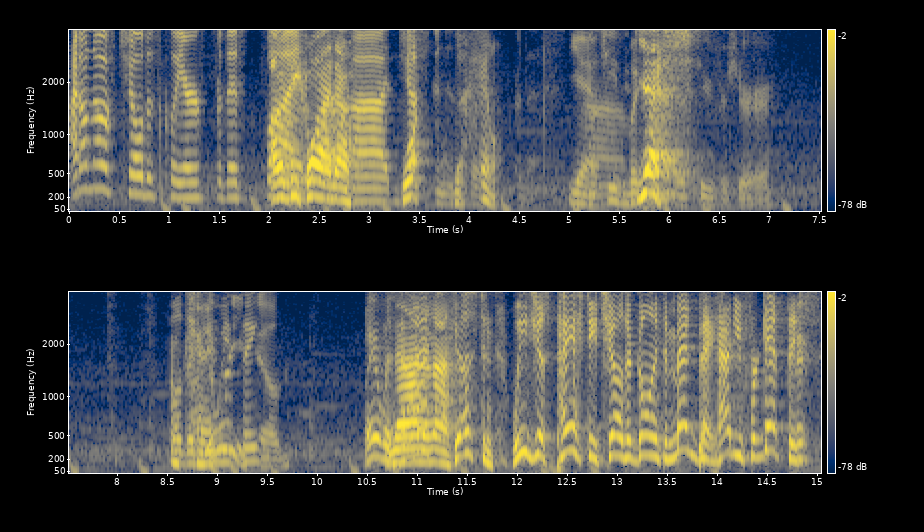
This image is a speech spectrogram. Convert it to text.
I don't know if Chilled is clear for this, but I'm gonna be quiet now. Uh, Justin is the clear hell? for this. Yeah, Uh, cheese. Yes. Two for sure. Well, then Okay. do Who are we you, think? Chilled? Where was Nah, that? nah, nah. Justin, we just passed each other going to medbay. How do you forget this?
